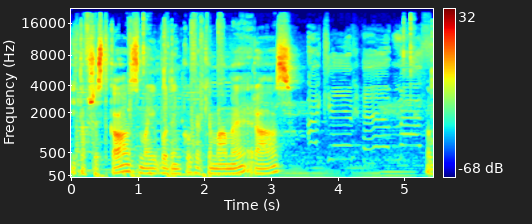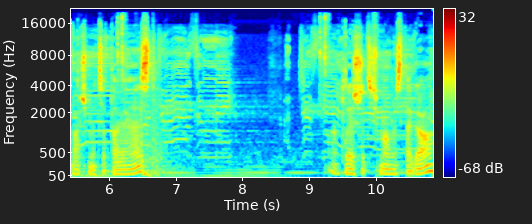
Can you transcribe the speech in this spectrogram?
I to wszystko z moich budynków, jakie mamy. Raz. Zobaczmy, co to jest. A tu jeszcze coś mamy z tego.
